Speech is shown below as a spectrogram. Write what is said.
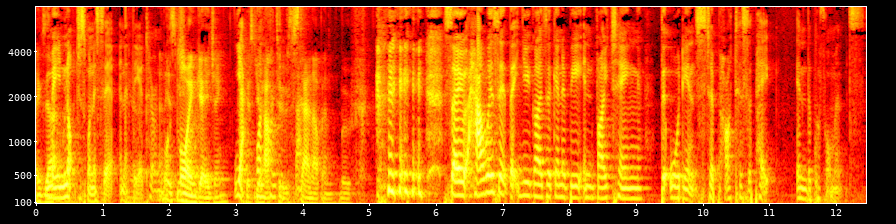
Exactly. may not just want to sit in a Yeah. theatre and, and watch. it's more engaging Yeah, because you have to stand up and move so, how is it that you guys are going to be inviting the audience to participate in the performance?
